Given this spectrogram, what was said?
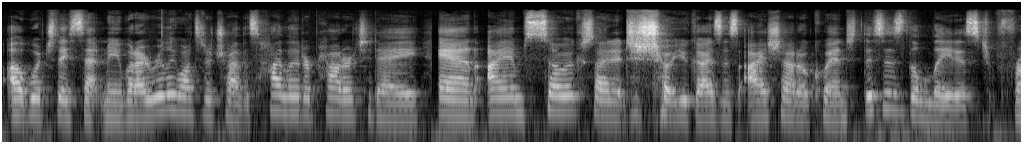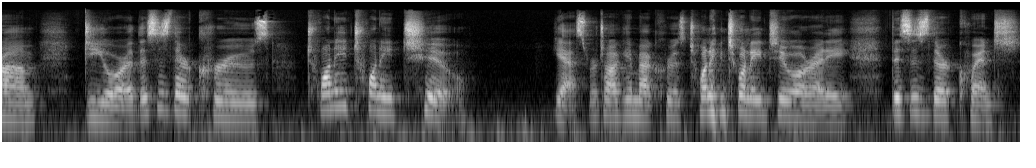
uh, which they sent me. But I really wanted to try this highlighter powder today, and I am so excited to show you guys this eyeshadow quint. This is the latest from Dior. This is their Cruise 2022. Yes, we're talking about Cruise 2022 already. This is their quint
